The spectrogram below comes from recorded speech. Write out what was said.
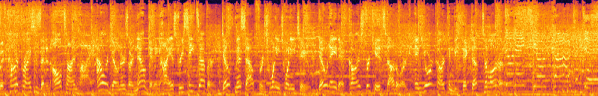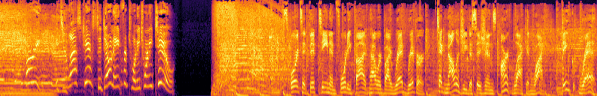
With car prices at an all-time high, our donors are now getting highest receipts ever. Don't miss out for 2022. Donate at carsforkids.org and your car can be picked up tomorrow. Hurry! It's your last chance to donate for 2022. Sports at 15 and 45 powered by Red River. Technology decisions aren't black and white. Think red.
